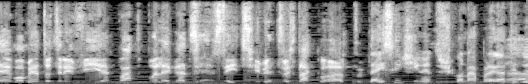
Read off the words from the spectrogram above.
É, momento trivia. 4 polegadas e centímetros da quanto? 10 centímetros, quando a polegada tem Não,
